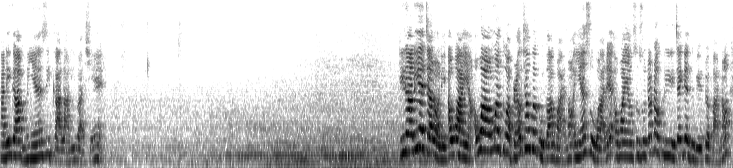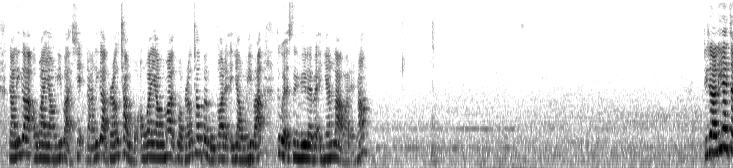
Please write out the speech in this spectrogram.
ဒါလေးကမယန်းစီကာလာလေးပါရှင် ဒီဓာလေးကကြတော့လေအဝါရောင်အဝါအောင်မှ तू ကဘရောက်6ဘက်ကိုသွားပါတယ်เนาะအရန်ဆိုပါတယ်အဝါရောင်ဆူဆူတောက်တောက်ကလေးတွေကြိုက်တဲ့သူတွေအတွက်ပါเนาะဒါလေးကအဝါရောင်လေးပါရှင့်ဒါလေးကဘရောက်6ပေါ့အဝါရောင်မှ तू ကဘရောက်6ဘက်ကိုသွားတဲ့အယောင်လေးပါသူ့ရဲ့အစင်လေးလည်းပဲအရန်လှပါတယ်เนาะ ဒီဒါလေးကကြ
